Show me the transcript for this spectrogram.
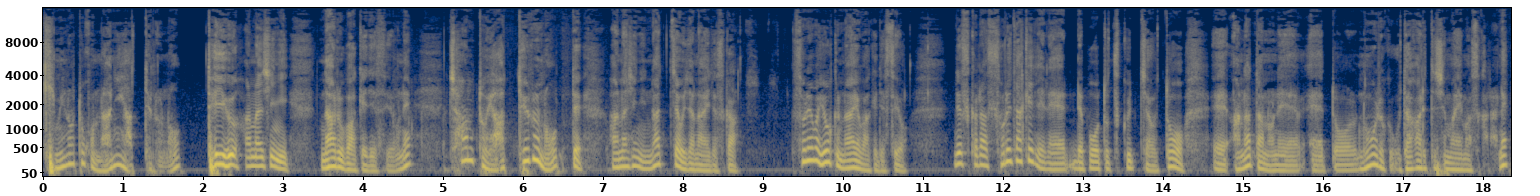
君のとこ何やってるの？っていう話になるわけですよね。ちゃんとやってるの？って話になっちゃうじゃないですか。それは良くないわけですよ。ですからそれだけでねレポート作っちゃうと、えー、あなたのね、えーと能力疑われてしまいますからね。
